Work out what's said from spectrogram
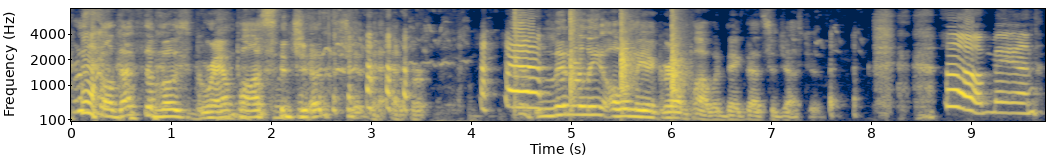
First of all, that's the most grandpa suggestion ever. Literally, only a grandpa would make that suggestion. Oh man,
